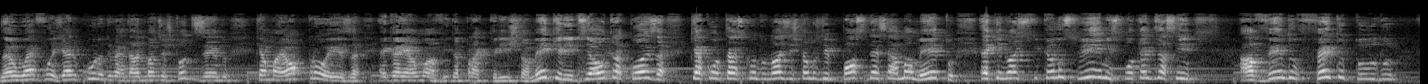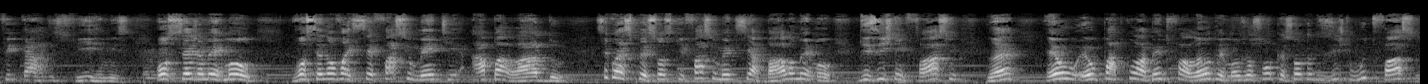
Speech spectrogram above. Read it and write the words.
Não é o evangelho cura de verdade, mas eu estou dizendo que a maior proeza é ganhar uma vida para Cristo. Amém, queridos? E a outra coisa que acontece quando nós estamos de posse desse armamento é que nós ficamos firmes, porque ele diz assim: havendo feito tudo, ficardes firmes. Ou seja, meu irmão, você não vai ser facilmente abalado. Você conhece pessoas que facilmente se abalam, meu irmão? Desistem fácil, não é? Eu, eu particularmente falando, irmãos, eu sou uma pessoa que eu desisto muito fácil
